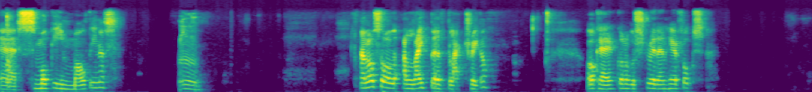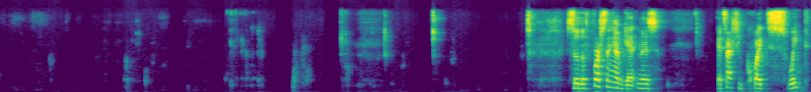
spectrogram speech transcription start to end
uh, smoky maltiness. Mm. And also a, a light bit of black treacle. Okay, I'm gonna go straight in here, folks. So the first thing I'm getting is it's actually quite sweet,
